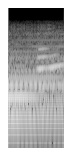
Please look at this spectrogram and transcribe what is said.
Bye.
